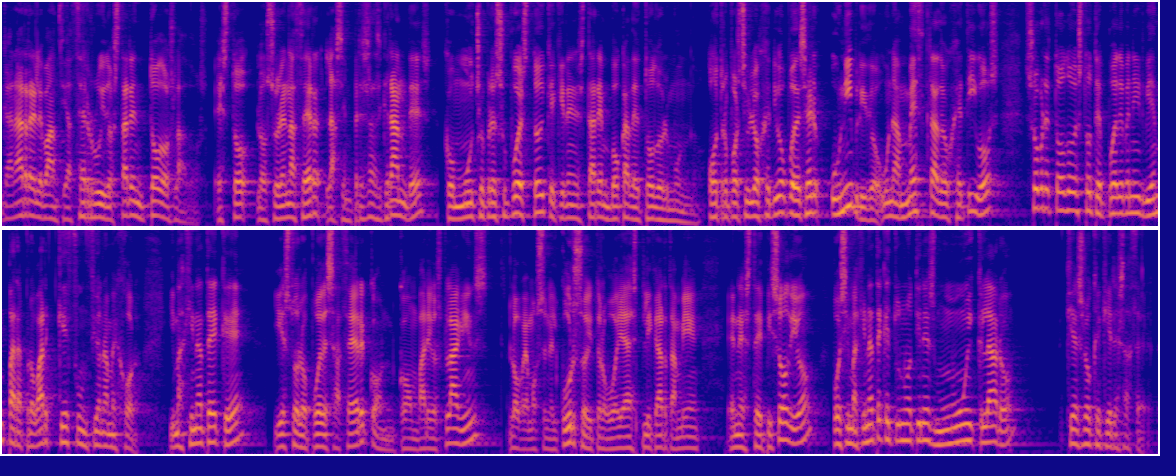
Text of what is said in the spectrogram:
ganar relevancia, hacer ruido, estar en todos lados. Esto lo suelen hacer las empresas grandes con mucho presupuesto y que quieren estar en boca de todo el mundo. Otro posible objetivo puede ser un híbrido, una mezcla de objetivos. Sobre todo esto te puede venir bien para probar qué funciona mejor. Imagínate que y esto lo puedes hacer con, con, varios plugins, lo vemos en el curso y te lo voy a explicar también en este episodio, pues imagínate que tú no tienes muy claro qué es lo que quieres hacer.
